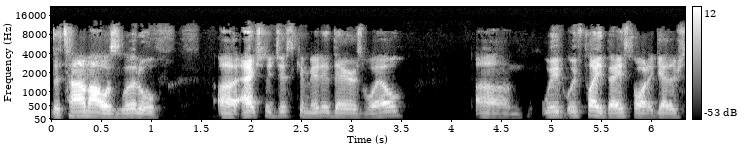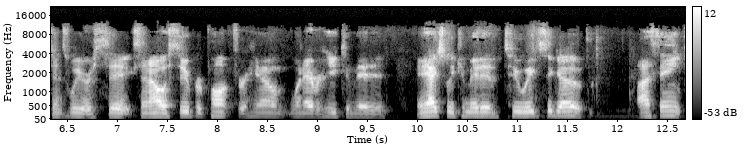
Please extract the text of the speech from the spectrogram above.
the time I was little uh, actually just committed there as well. Um, we've we've played baseball together since we were six, and I was super pumped for him whenever he committed. And he actually committed two weeks ago, I think.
